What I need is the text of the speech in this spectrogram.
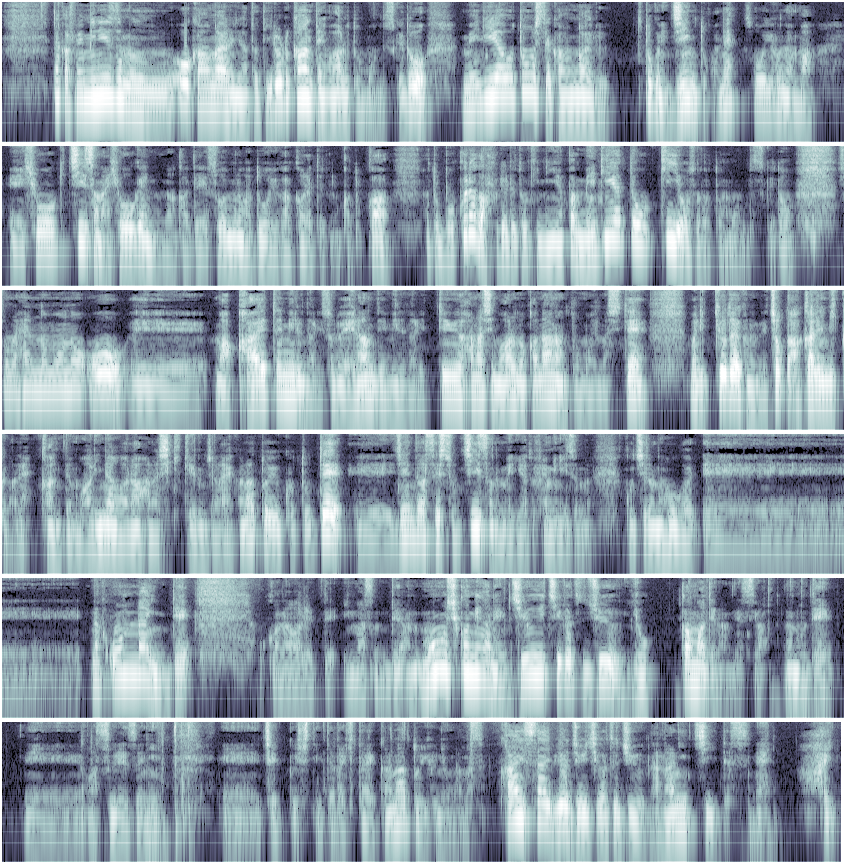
なんかフェミニズムを考えるにあたっていろいろ観点はあると思うんですけど、メディアを通して考える、特にジンとかね、そういうふうな、まあ、えー、表、小さな表現の中でそういうものがどう描かれてるのかとか、あと僕らが触れるときに、やっぱメディアって大きい要素だと思うんですけど、その辺のものを、えー、まあ変えてみるなり、それを選んでみるなりっていう話もあるのかななんて思いまして、まあ立教大学なのでちょっとアカデミックなね、観点もありながら話聞けるんじゃないかなということで、えー、ジェンダーセッション小さなメディアとフェミニズム、こちらの方が、えー、なんかオンラインで、行われていますんで、あの、申し込みがね、11月14日までなんですよ。なので、えー、忘れずに、えー、チェックしていただきたいかなというふうに思います。開催日は11月17日ですね。はい。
